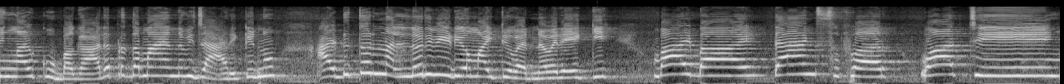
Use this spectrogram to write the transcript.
നിങ്ങൾക്ക് ഉപകാരപ്രദമായെന്ന് വിചാരിക്കുന്നു. അടുത്തൊരു നല്ലൊരു വീഡിയോ ആയിട്ട് വരുന്നവരേക്ക്. Bye bye thanks for watching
